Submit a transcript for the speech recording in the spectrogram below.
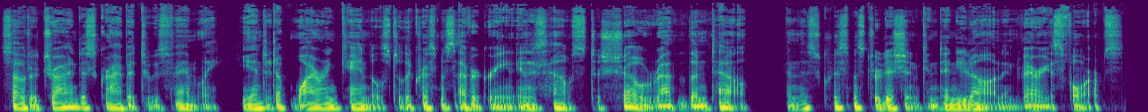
So to try and describe it to his family, he ended up wiring candles to the Christmas evergreen in his house to show rather than tell, and this Christmas tradition continued on in various forms.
